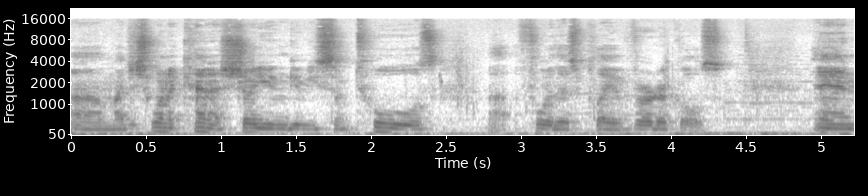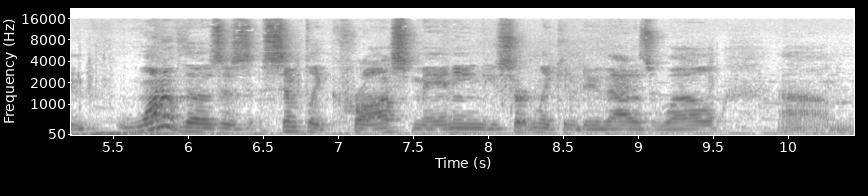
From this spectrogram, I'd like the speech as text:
um, I just want to kind of show you and give you some tools uh, for this play of verticals. And one of those is simply cross manning. You certainly can do that as well. Um,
